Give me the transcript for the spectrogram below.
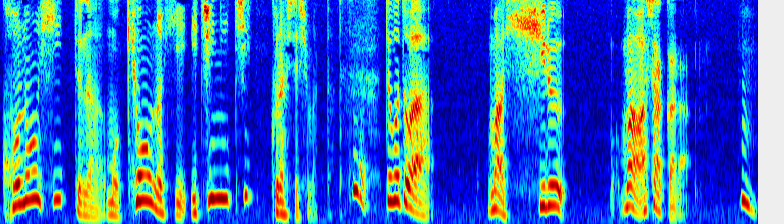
この日っていうのは、もう今日の日、一日暮らしてしまった。ほうということは、まあ、昼、まあ、朝から。うん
